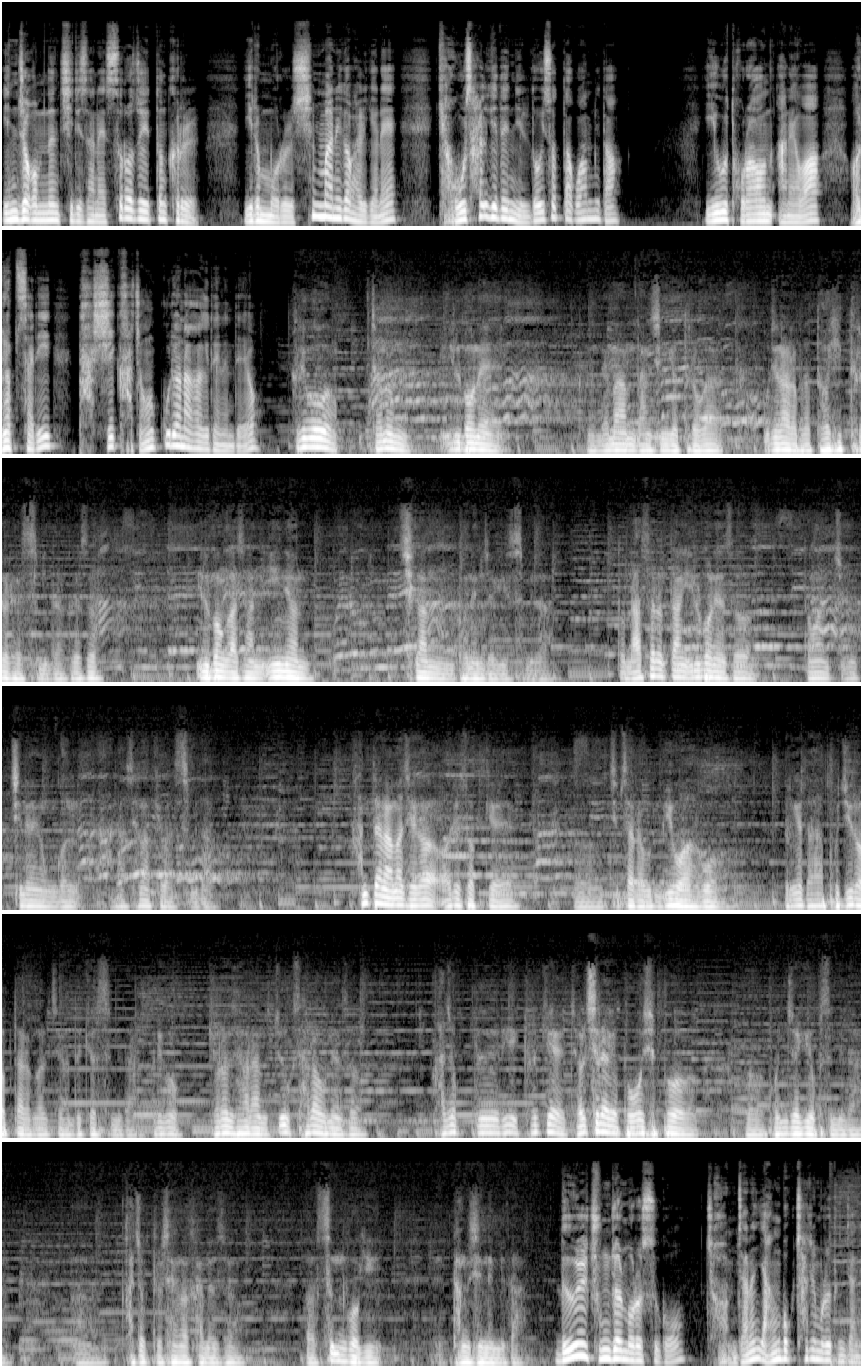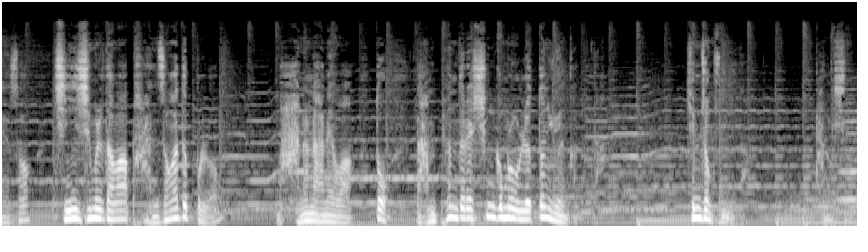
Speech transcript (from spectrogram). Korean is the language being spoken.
인적 없는 지리산에 쓰러져 있던 그를 이름 모를 10만이가 발견해 겨우 살게 된 일도 있었다고 합니다. 이후 돌아온 아내와 어렵사리 다시 가정을 꾸려나가게 되는데요. 그리고 저는 일본에 그내 마음 당신 곁으로가 우리나라보다 더 히트를 했습니다. 그래서 일본 가서 한 2년 시간 보낸 적이 있습니다. 또 낯설은 땅 일본에서 동안 쭉 지내온 걸 하나 생각해 봤습니다. 한때는 아마 제가 어리석게 어, 집사람을 미워하고 그런 게 다 부질없다는 걸 제가 느꼈습니다. 그리고 결혼 생활하면서 쭉 살아오면서 가족들이 그렇게 절실하게 보고 싶어 어, 본 적이 없습니다. 어, 가족들 생각하면서 어, 쓴 곡이 당신입니다. 늘 중절모로 쓰고 점잖은 양복 차림으로 등장해서 진심을 담아 반성하듯 불러 많은 아내와 또 남편들의 신금을 울렸던 유행가입니다. 김정수입니다. 당신.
